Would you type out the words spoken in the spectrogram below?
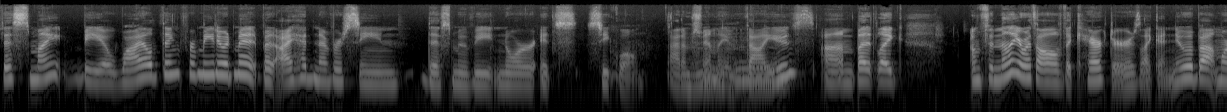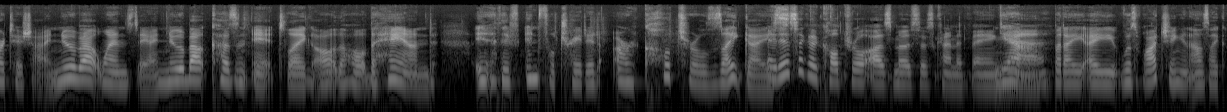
this might be a wild thing for me to admit, but I had never seen this movie nor its sequel, Addams Family Values. Um, but like, I'm familiar with all of the characters. Like, I knew about Morticia, I knew about Wednesday, I knew about Cousin It, like all the whole the hand. They've infiltrated our cultural zeitgeist. It is like a cultural osmosis kind of thing. Yeah, Yeah. but I, I was watching and I was like,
